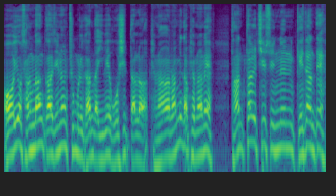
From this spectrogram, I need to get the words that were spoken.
어, 요 상단까지는 충분히 간다. 250달러. 편안합니다. 편안해. 단타를 칠 수 있는 계좌인데,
